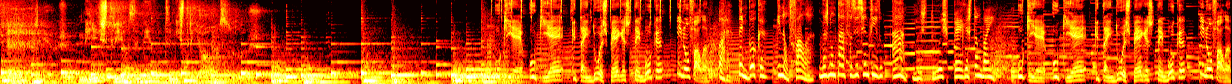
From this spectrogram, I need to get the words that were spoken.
Mistérios misteriosamente misteriosos. O que é, o que é que tem duas pegas, tem boca e não fala? Ora, tem boca e não fala, mas não está a fazer sentido. Ah, mas duas pegas também. O que é, o que é que tem duas pegas, tem boca e não fala?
